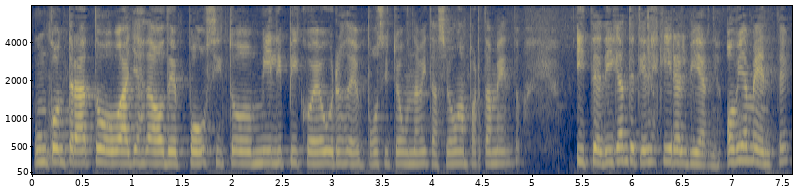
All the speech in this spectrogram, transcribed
Un contrato, hayas dado depósito, mil y pico euros de depósito en una habitación, apartamento, y te digan te tienes que ir el viernes. Obviamente,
